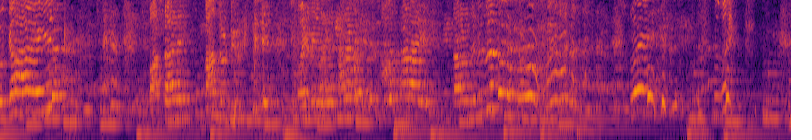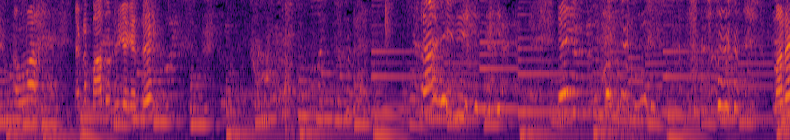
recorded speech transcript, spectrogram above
তো গাই বাসায় বাদুর ঢুকছে। সবাই মিলে আল্লাহ, একটা বাদুর ঢুকে গেছে। মানে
